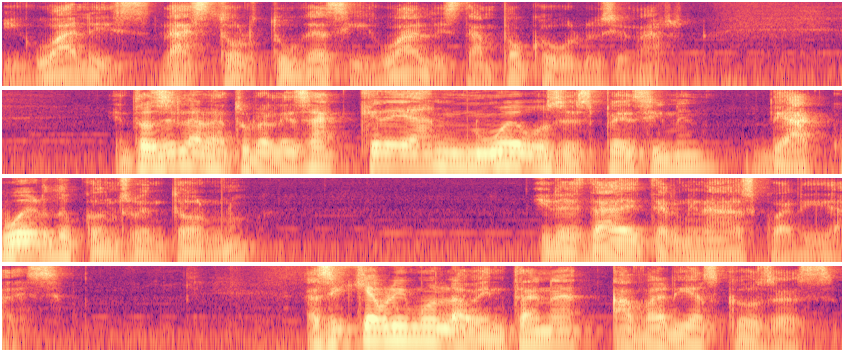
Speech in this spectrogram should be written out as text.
iguales, las tortugas iguales, tampoco evolucionaron. Entonces la naturaleza crea nuevos espécimen de acuerdo con su entorno y les da determinadas cualidades. Así que abrimos la ventana a varias cosas.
